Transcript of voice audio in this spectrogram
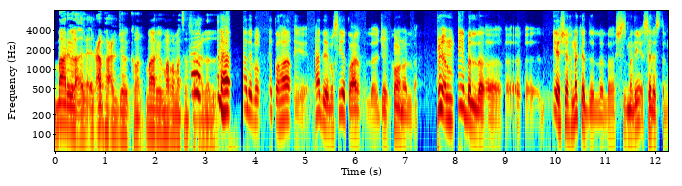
ماريو لا العبها على ال Joy-Con Mario مرة ما تنفع على ال... لا هذه بسيطة هذه هذه بسيطة على ال Joy-Con ولا. بس المصيبة اللي هي يا شيخ نكد ال- ال- شو اسمه ذي؟ Celeste.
